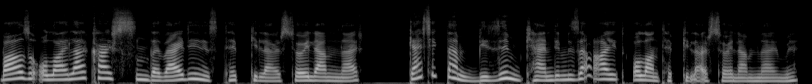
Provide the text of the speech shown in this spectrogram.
bazı olaylar karşısında verdiğiniz tepkiler, söylemler gerçekten bizim kendimize ait olan tepkiler, söylemler mi?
